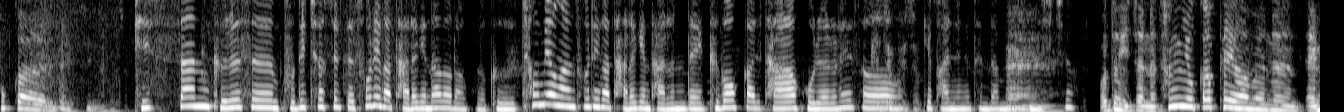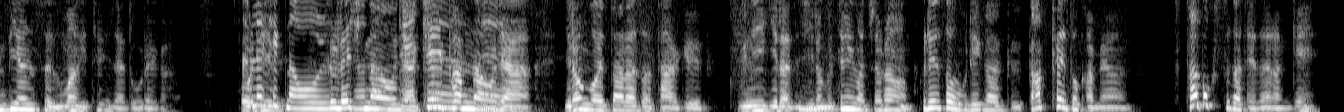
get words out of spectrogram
효과를 낼 수 있는 거죠. 비싼 그릇은 부딪혔을 때 소리가 다르긴 하더라고요. 그 청명한 소리가 다르긴 다른데 그것까지 다 고려를 해서 이렇게. 반영이 된다는 네. 말씀이시죠? 어떤 있잖아요. 상류 카페 가면은 ambience 음악이 틀리잖아요. 노래가. 클래식 나올 클래식 나오냐, 케이팝 네. 나오냐 이런 거에 따라서 다 그 분위기라든지 이런 거 음. 틀린 것처럼 그래서 우리가 그 카페도 가면 스타벅스가 대단한 게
